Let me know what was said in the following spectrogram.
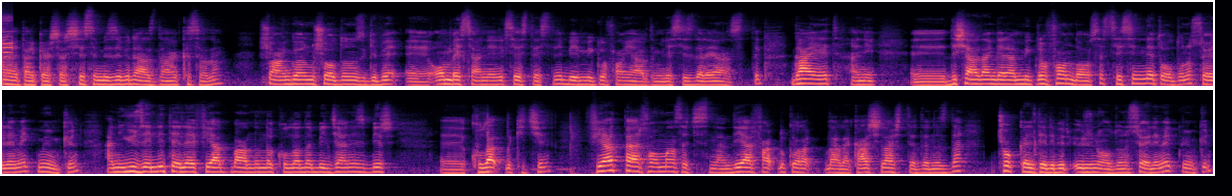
Evet arkadaşlar sesimizi biraz daha kısalım. Şu an görmüş olduğunuz gibi e, 15 saniyelik ses testini bir mikrofon yardımıyla sizlere yansıttık. Gayet hani e, dışarıdan gelen mikrofon da olsa sesin net olduğunu söylemek mümkün. Hani 150 TL fiyat bandında kullanabileceğiniz bir e, kulaklık için fiyat performans açısından diğer farklı kulaklıklarla karşılaştırdığınızda çok kaliteli bir ürün olduğunu söylemek mümkün.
